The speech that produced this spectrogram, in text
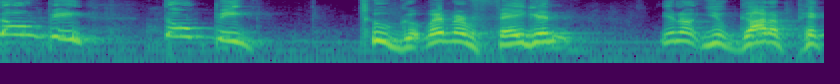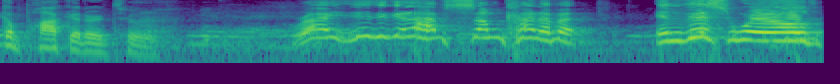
don't be, don't be too good. Remember Fagin? You know, you've got to pick a pocket or two. Right? You got to have some kind of a, in this world,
